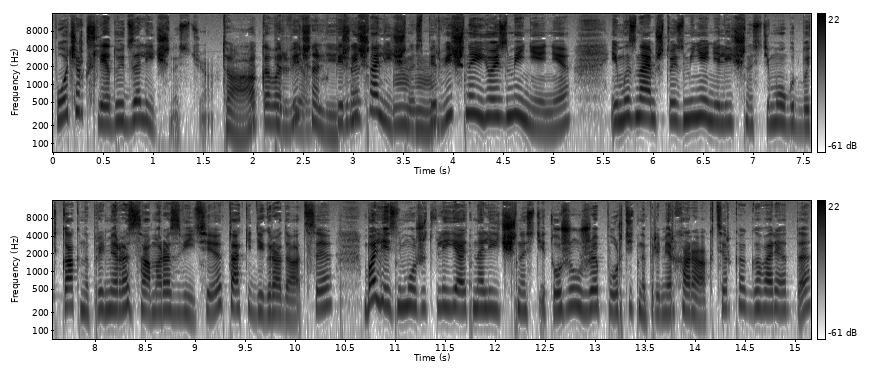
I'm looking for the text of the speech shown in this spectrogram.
Почерк следует за личностью. Так, Это, первичная личность. Первичная личность, Мгм. первичные ее изменения. И мы знаем, что изменения личности могут быть как, например, раз- саморазвитие, так и деградация. Болезнь может влиять на личность и тоже уже портить, например, характер, как говорят, да.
